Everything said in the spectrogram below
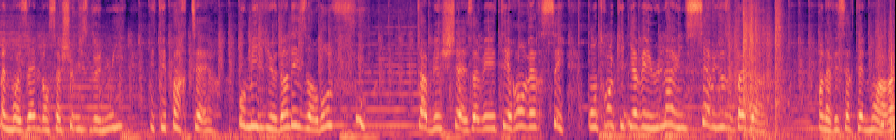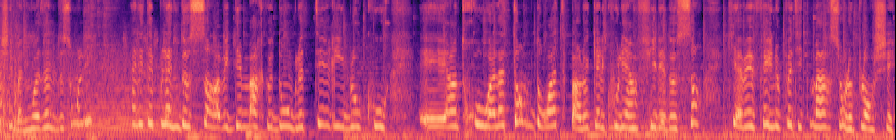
Mademoiselle, dans sa chemise de nuit, était par terre, au milieu d'un désordre fou. table et chaises avaient été renversées, montrant qu'il y avait eu là une sérieuse bagarre. On avait certainement arraché mademoiselle de son lit. Elle était pleine de sang, avec des marques d'ongles terribles au cou et un trou à la tempe droite par lequel coulait un filet de sang qui avait fait une petite mare sur le plancher.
